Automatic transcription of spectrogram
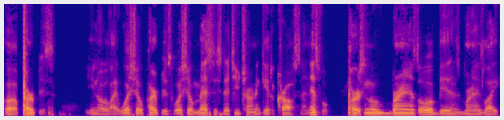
uh purpose you know, like what's your purpose? What's your message that you're trying to get across? And this for personal brands or business brands. Like,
